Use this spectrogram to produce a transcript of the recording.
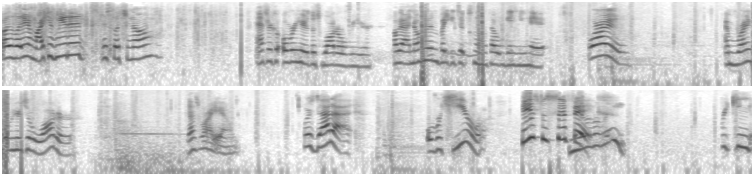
By the way, your mic is muted. Just let you know. Go over here. There's water over here. Okay, I know how to invite you to clan without getting you hit. Where are you? I'm running over here to the water. That's where I am. Where's that at? Over here. Be specific. Near the lake. Freaking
